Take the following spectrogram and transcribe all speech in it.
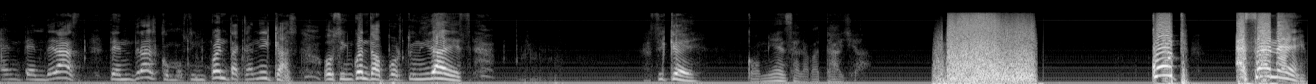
Entenderás. Tendrás como 50 canicas o 50 oportunidades. Así que comienza la batalla. ¡Cut! ¡SN!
